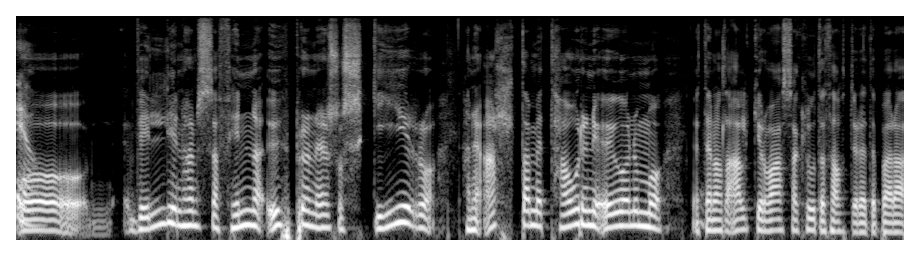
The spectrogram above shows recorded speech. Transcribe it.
Já. og viljin hans að finna uppröðun er svo skýr og hann er alltaf með tárin í augunum og þetta er náttúrulega algjör vasaklúta þáttur, þetta er bara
